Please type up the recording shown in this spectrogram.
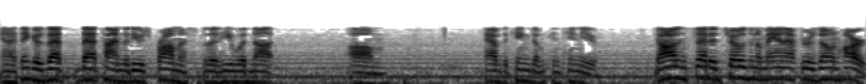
and I think it was that that time that he was promised that he would not um, have the kingdom continue. God instead had chosen a man after his own heart.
